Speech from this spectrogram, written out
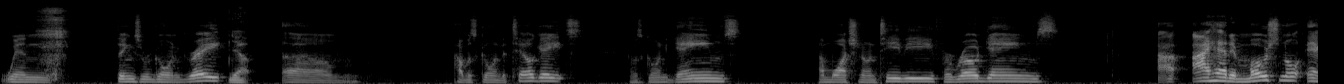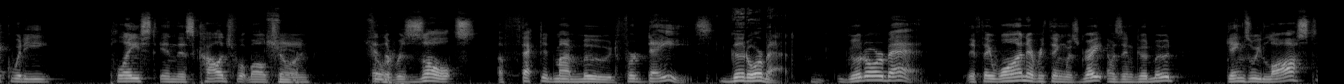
when things were going great. Yep. Um, I was going to tailgates. I was going to games. I'm watching on TV for road games. I, I had emotional equity placed in this college football Sure. team, and the results affected my mood for days, Good or bad. good or bad. If they won, everything was great. I was in good mood. Games we lost,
